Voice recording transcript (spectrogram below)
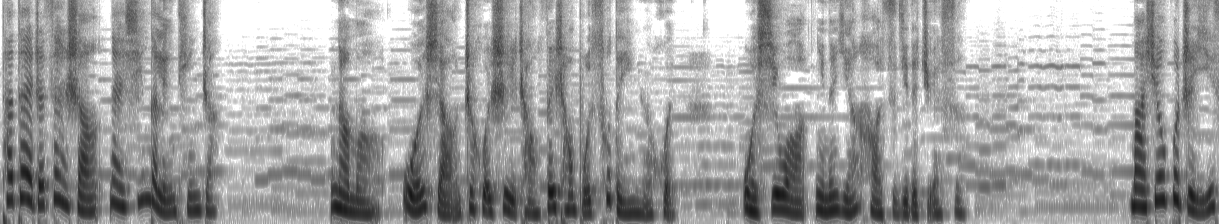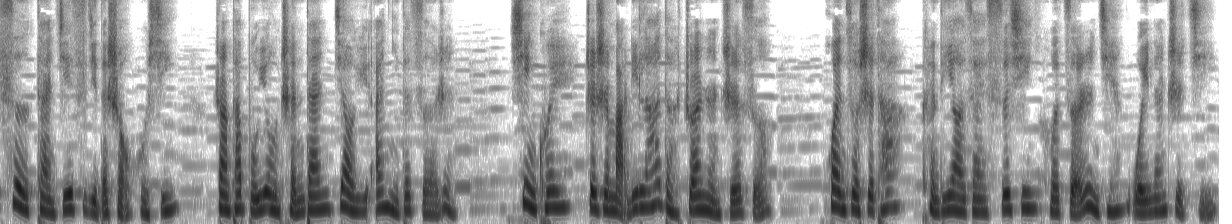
他带着赞赏，耐心的聆听着。那么。我想这会是一场非常不错的音乐会。我希望你能演好自己的角色。马修不止一次感激自己的守护星，让他不用承担教育安妮的责任。幸亏这是玛丽拉的专任职责，换作是他，肯定要在私心和责任间为难至极。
